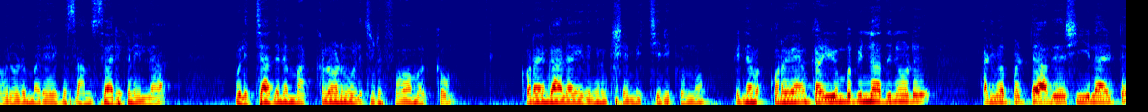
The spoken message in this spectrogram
അവരോട് മര്യാദയ്ക്ക് സംസാരിക്കണില്ല. വിളിച്ചാൽ തന്നെ മക്കളോട് വിളിച്ചിട്ട് ഫോം വെക്കും. കുറേ കാലമായി ഇതിങ്ങനെ ക്ഷമിച്ചിരിക്കുന്നു. പിന്നെ കുറേ കാലം കഴിയുമ്പോൾ പിന്നെ അതിനോട് അടിമപ്പെട്ട് അത് ശീലമായിട്ട്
